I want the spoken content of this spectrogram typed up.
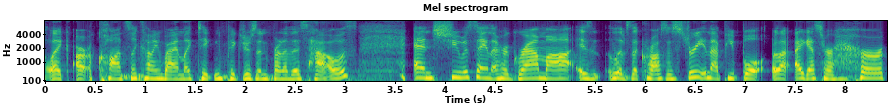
like are constantly coming by and like taking pictures in front of this house. And she was saying that her grandma is lives across the street, and that people, uh, I guess her her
